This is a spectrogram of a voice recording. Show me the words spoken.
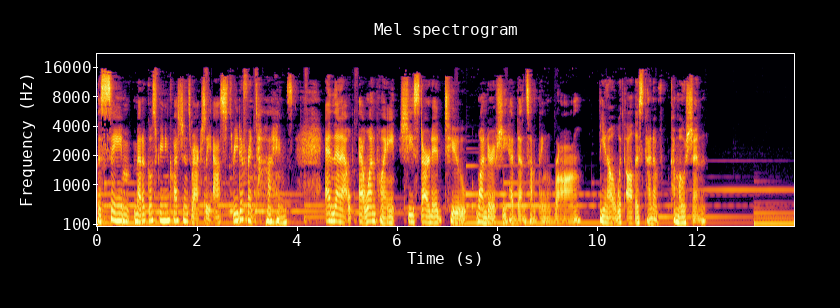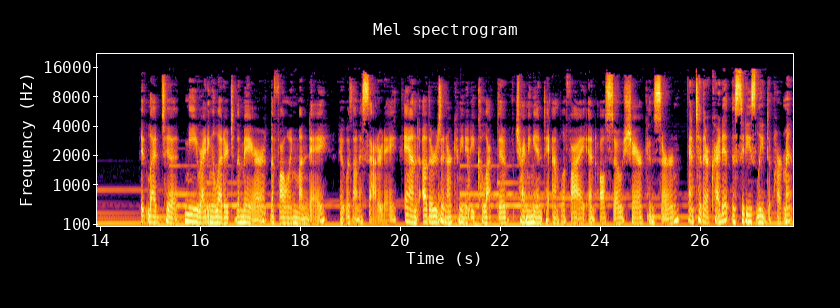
the same medical screening questions were actually asked three different times. And then at, at one point, she started to wonder if she had done something wrong, you know, with all this kind of commotion it led to me writing a letter to the mayor the following Monday. It was on a Saturday, and others in our community collective chiming in to amplify and also share concern. And to their credit, the city's lead department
